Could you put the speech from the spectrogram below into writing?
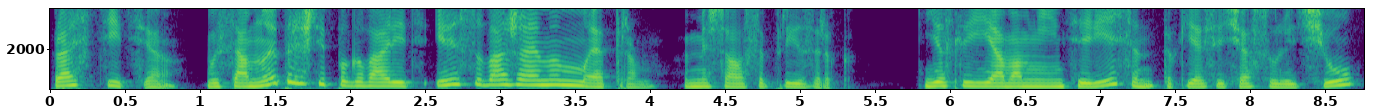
Простите, вы со мной пришли поговорить или с уважаемым мэтром? вмешался призрак. Если я вам не интересен, так я сейчас улечу.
